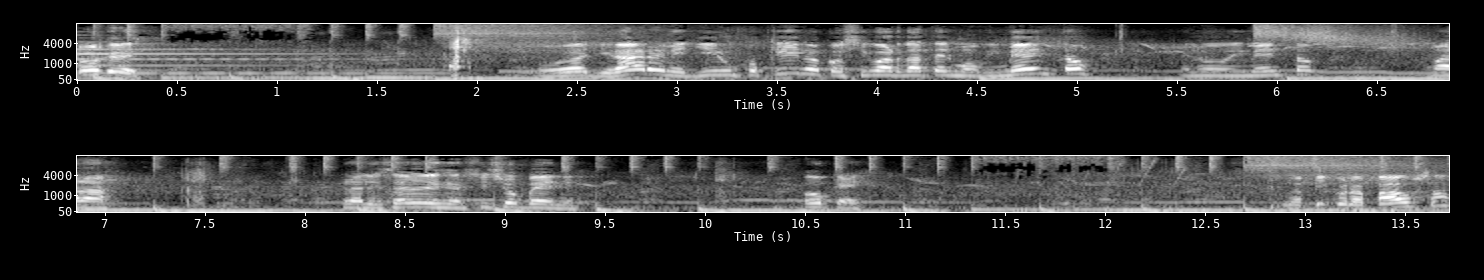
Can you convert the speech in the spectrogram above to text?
Ok. Voy a girar, me giro un poquito, consigo guardate el movimiento, el movimiento para realizar el ejercicio bene. Ok. Una piccola pausa.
